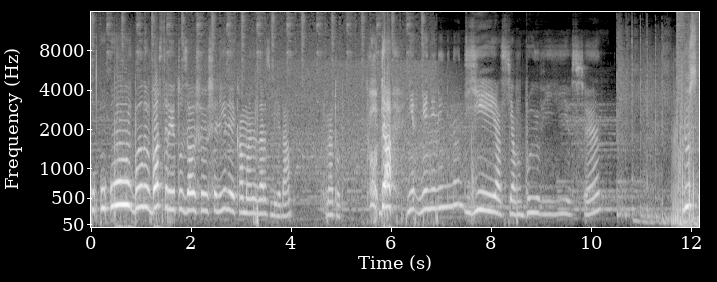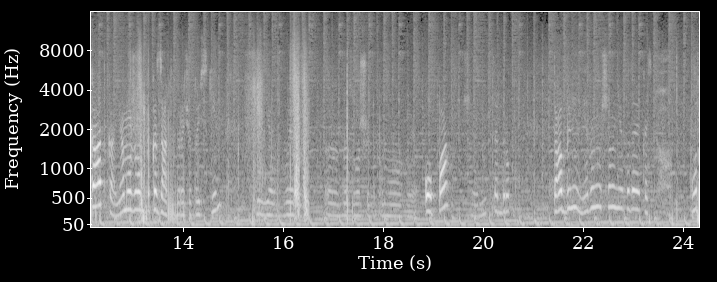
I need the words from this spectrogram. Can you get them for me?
У-у-у, вбили бастера і тут залишилася Лілі, яка мене зараз б'є, да? На тут. О, да! Ні, ні, ні, ні, ні. Єс, я вбив її, все. Плюс катка, я можу вам показати, до речі, той скін, який я вибив е, без вашої допомоги. Опа! Ще один степ-дроп. Та блін, я думаю, що мені випадає якась. От,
